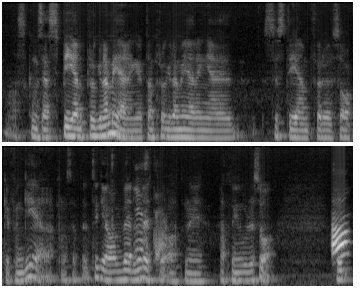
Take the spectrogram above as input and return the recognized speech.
vad ska man säga, spelprogrammering utan programmering är system för hur saker fungerar. På något sätt. Det tycker jag var väldigt bra att ni, att ni gjorde så. Ja,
